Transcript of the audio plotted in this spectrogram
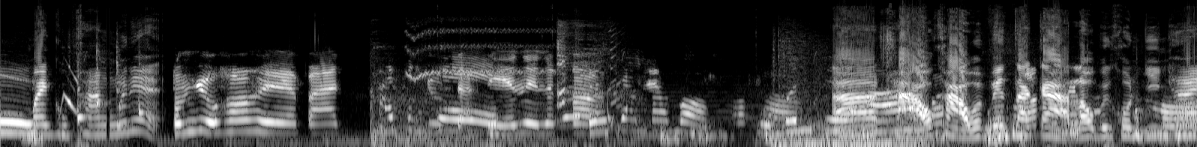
ย์ไม่กูพังวะเนี่ยผมอยู่ห้องพยาบาลอยู่จากนี้นี่นะครับจะมาบอกผมเป็นเกย์อ่าขาวขาวมันเป็นตะกะเราเป็นคนยิงให้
